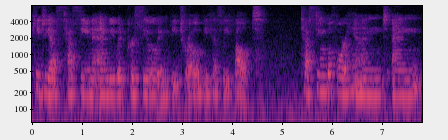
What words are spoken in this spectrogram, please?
PGS testing and we would pursue in vitro because we felt testing beforehand and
